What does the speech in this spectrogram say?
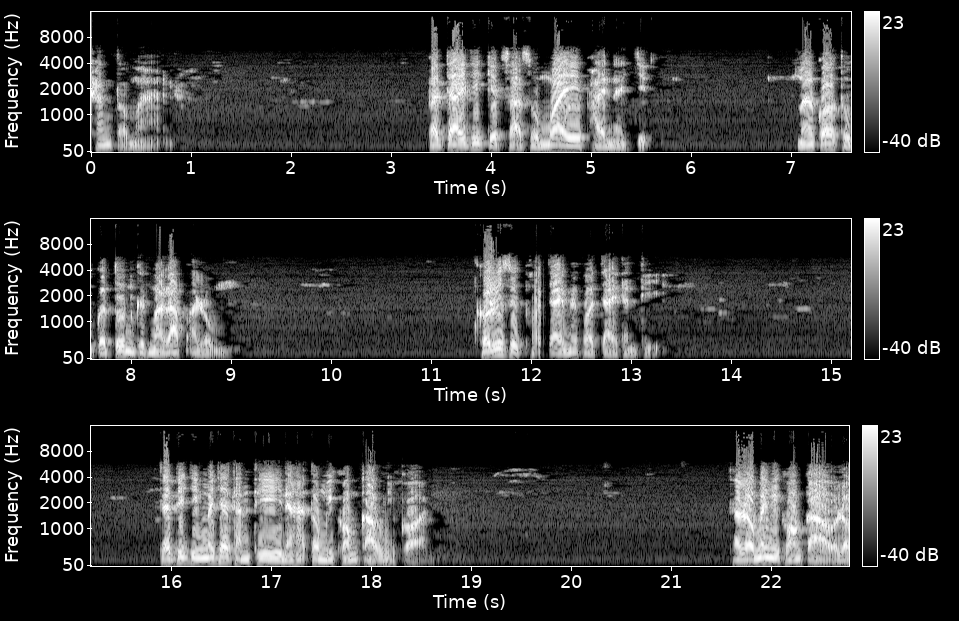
ครั้งต่อมา ปัจจัยที่เก็บสะสมไว้ภายในจิต มันก็ถูกกระตุ้นขึ้นมารับอารมณ์ ก็รู้สึกพอใจไม่พอใจทันที แต่ที่จริงไม่ใช่ทันทีนะฮะ ต้องมีของเก่าอยู่ก่อน ถ้าเราไม่มีของเก่าเรา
